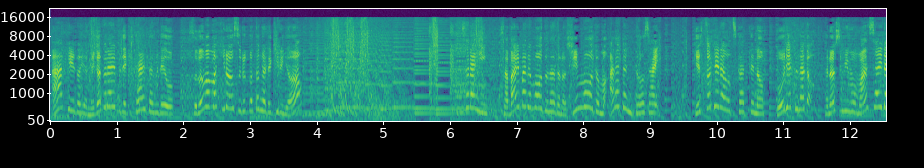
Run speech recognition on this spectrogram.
アーケードやメガドライブで鍛えた腕をそのまま披露することができるよ。さらにサバイバルモードなどの新モードも新たに搭載。ゲストキャラを使っての攻略など楽しみも満載だ。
